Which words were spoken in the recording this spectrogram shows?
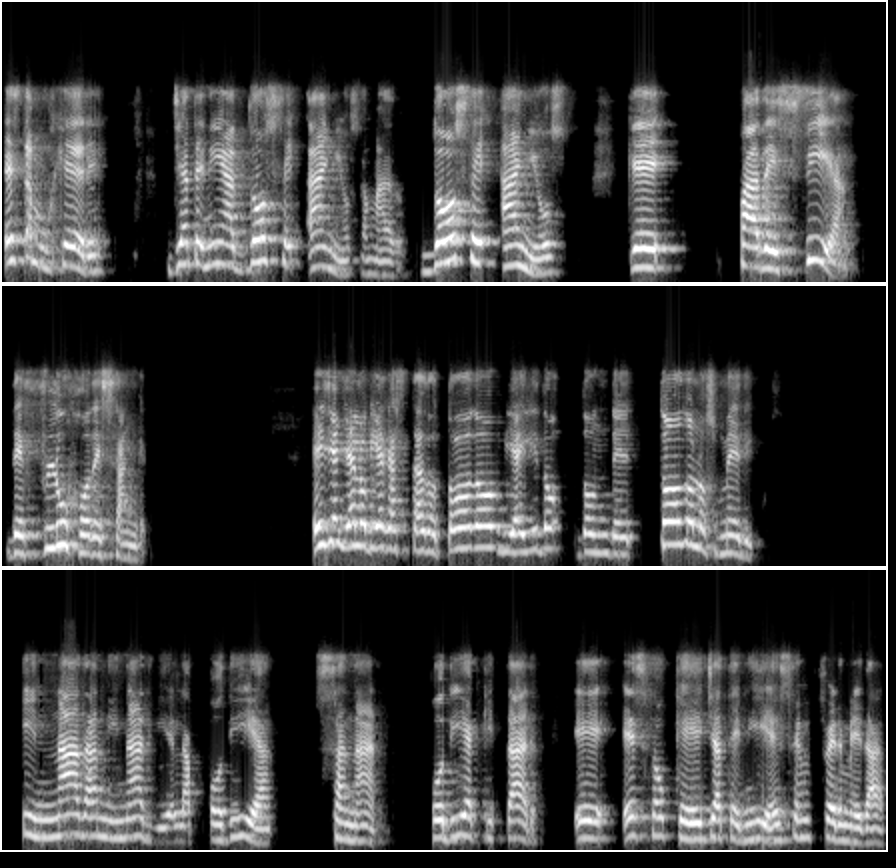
Esta mujer ya tenía 12 años, amado, 12 años que padecía de flujo de sangre. Ella ya lo había gastado todo, había ido donde todos los médicos y nada ni nadie la podía sanar, podía quitar eh, eso que ella tenía, esa enfermedad.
